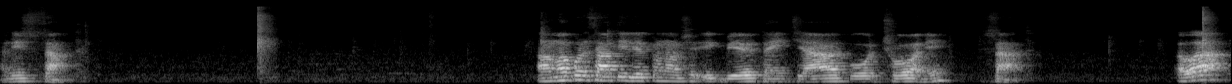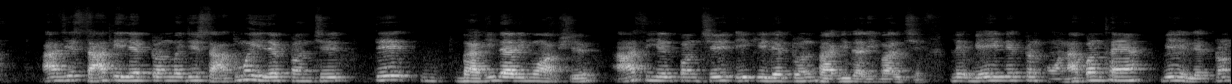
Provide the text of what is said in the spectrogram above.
અને સાત. આમાં પણ સાત ઇલેક્ટ્રોન આવશે. એક, બે, ત્રણ, ચાર, પાંચ, છ અને સાત. હવે આ જે સાત ઇલેક્ટ્રોનમાં જે સાતમો ઇલેક્ટ્રોન છે, તે ભાગીદારીમાં આપશે. આ સીએલ પણ છે, એક ઇલેક્ટ્રોન ભાગીદારીમાં છે. એટલે બે ઇલેક્ટ્રોન ઓના પણ થયા, બે ઇલેક્ટ્રોન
